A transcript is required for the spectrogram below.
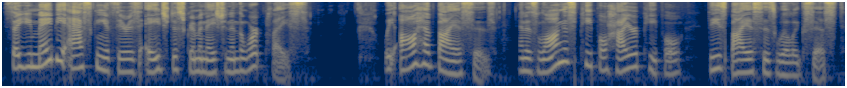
So you may be asking if there is age discrimination in the workplace. We all have biases, and as long as people hire people, these biases will exist.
